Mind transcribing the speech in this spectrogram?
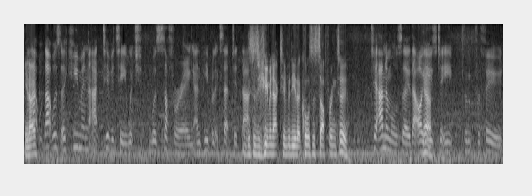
You know, that, that was a human activity which was suffering, and people accepted that. this is a human activity that causes suffering too. to animals though that are Yeah. used to eat for, for food.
